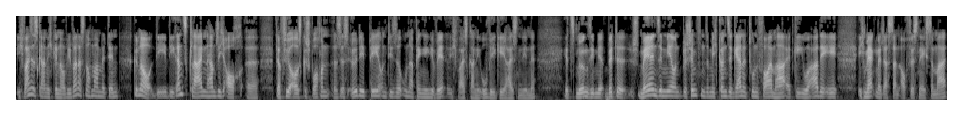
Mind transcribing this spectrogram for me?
ich weiß es gar nicht genau, wie war das nochmal mit den, genau, die, die ganz Kleinen haben sich auch äh, dafür ausgesprochen. Das ist ÖDP und diese unabhängige, We ich weiß gar nicht, UWG heißen die, ne? Jetzt mögen Sie mir, bitte mailen Sie mir und beschimpfen Sie mich, können Sie gerne tun, vmh.gua.de. Ich merke mir das dann auch fürs nächste Mal.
